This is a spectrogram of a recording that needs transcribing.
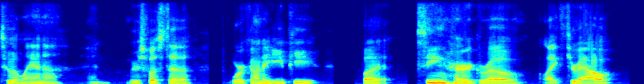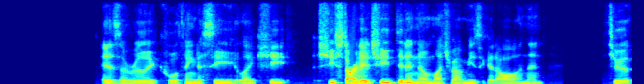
to Atlanta, and we were supposed to work on an EP. But seeing her grow like throughout is a really cool thing to see. Like she she started, she didn't know much about music at all, and then through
